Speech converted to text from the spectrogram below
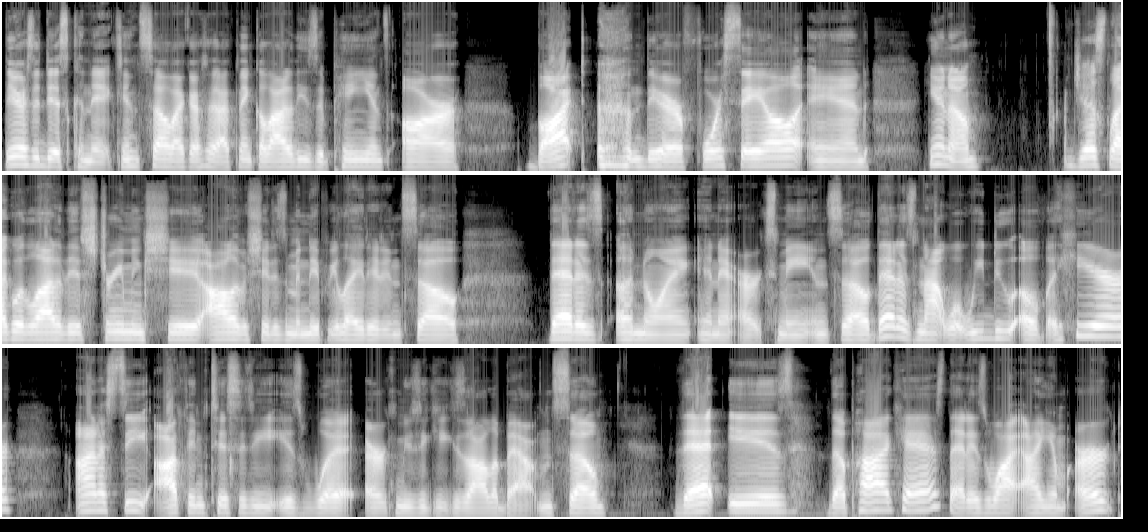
there's a disconnect. And so, like I said, I think a lot of these opinions are bought, they're for sale. And, you know, just like with a lot of this streaming shit, all of the shit is manipulated. And so, that is annoying and it irks me. And so, that is not what we do over here honesty, authenticity is what Irk Music Geek is all about. And so that is the podcast. That is why I am irked.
